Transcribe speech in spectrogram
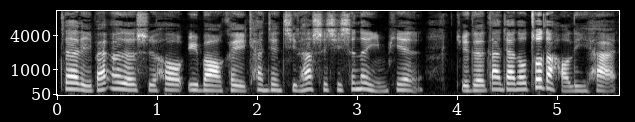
在礼拜二的时候预报可以看见其他实习生的影片，觉得大家都做得好厉害。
